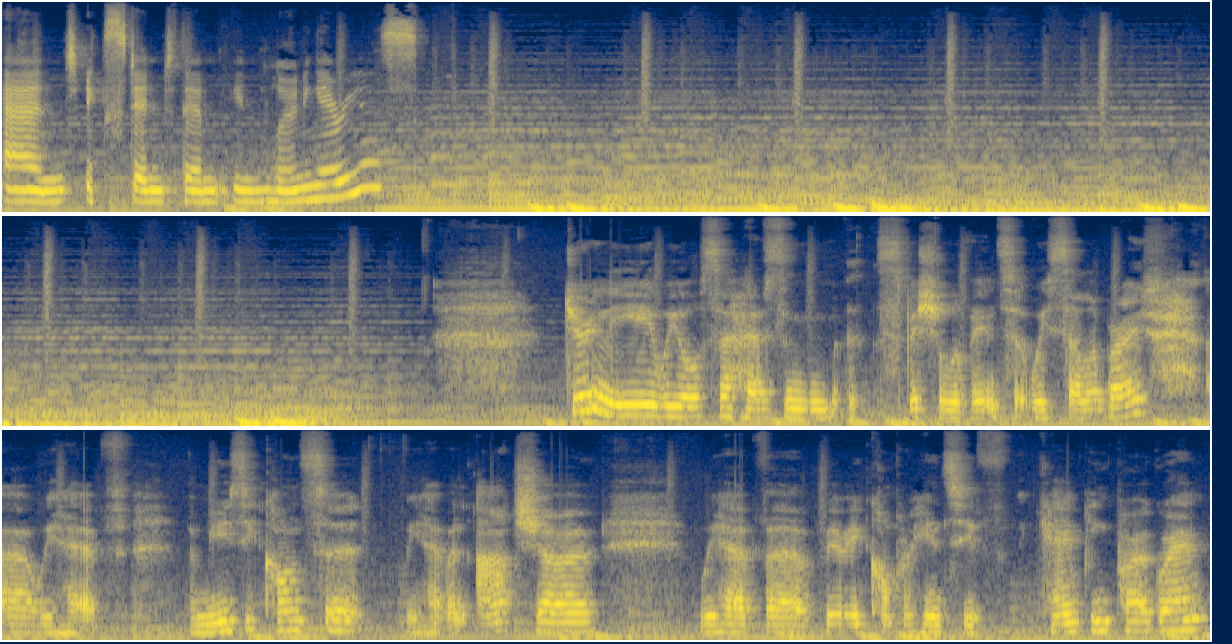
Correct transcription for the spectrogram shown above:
and extend them in learning areas. We also have some special events that we celebrate. Uh, we have a music concert, we have an art show, we have a very comprehensive camping program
